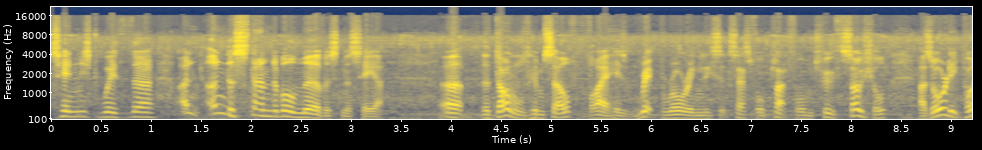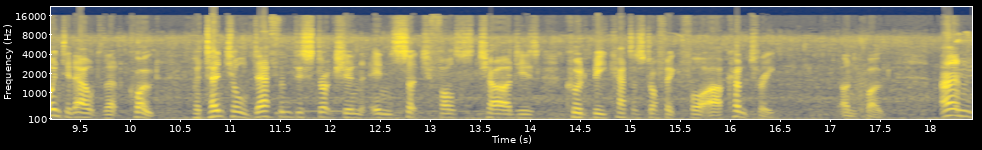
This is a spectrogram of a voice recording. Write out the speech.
tinged with uh, an understandable nervousness here. Uh, the Donald himself, via his rip-roaringly successful platform Truth Social, has already pointed out that, quote, potential death and destruction in such false charges could be catastrophic for our country, unquote. And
